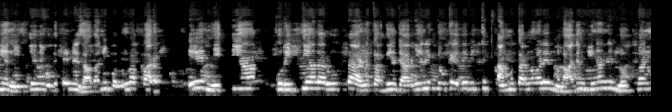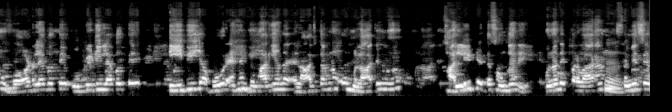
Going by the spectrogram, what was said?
ਦੀਆਂ ਨੀਤੀਆਂ ਨੇ ਉਹਦੇ ਤੇ ਮੈਂ ਜ਼ਿਆਦਾ ਨਹੀਂ ਬੋਲੂੰਗਾ, ਪਰ ਇਹ ਨੀਤੀਆਂ, ਕੁਰੀਤੀਆਂ ਦਾ ਰੂਪ ਧਾਰਨ ਕਰਦੀਆਂ ਜਾ ਰਹੀਆਂ ਨੇ ਕਿਉਂਕਿ ਇਹਦੇ ਵਿੱਚ ਕੰਮ ਕਰਨ ਵਾਲੇ ਮੁਲਾਜ਼ਮ ਜਿਨ੍ਹਾਂ ਨੇ ਲੋਕਾਂ ਨੂੰ ਵਾਰਡ ਲੈਵਲ ਤੇ ਓਪੀਡੀ ਲੈਵਲ ਤੇ ਟੀਬੀ ਜਾਂ ਹੋਰ ਅਹਿਮ ਬਿਮਾਰੀਆਂ ਦਾ ਇਲਾਜ ਕਰਨਾ, ਉਹ ਮੁਲਾਜ਼ਮ ਨੂੰ ਖਾਲੀ ਢਿੱਡ ਸੌਂਦੇ ਨੇ। ਉਹਨਾਂ ਦੇ ਪਰਿਵਾਰਾਂ ਨੂੰ। ਸਮੇਂ ਸਿਰ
